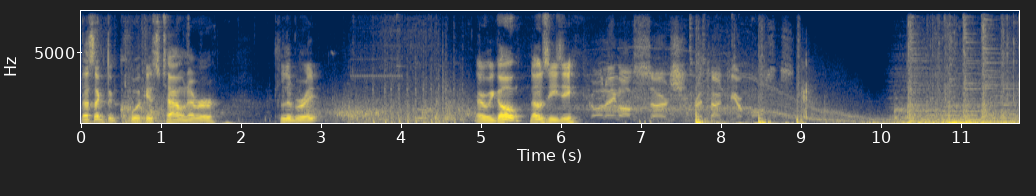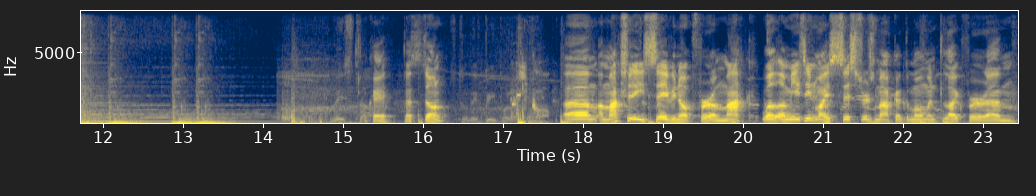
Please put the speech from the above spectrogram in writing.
That's like the quickest town ever to liberate. There we go. That was easy. Calling off search. Return to your posts. Okay, that's done. Um, I'm actually saving up for a Mac. Well, I'm using my sister's Mac at the moment, like for um,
